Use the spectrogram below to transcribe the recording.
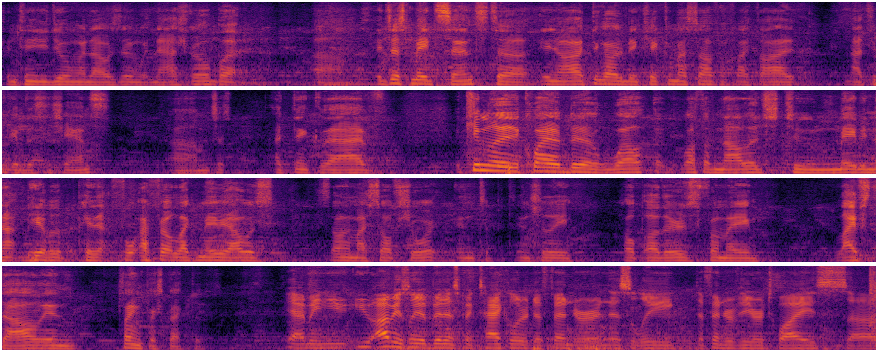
continued doing what I was doing with Nashville. But um, it just made sense to you know I think I would have been kicking myself if I thought not to give this a chance. Um, just I think that I've accumulated quite a bit of wealth wealth of knowledge to maybe not be able to pay that for. I felt like maybe I was selling myself short and to potentially help others from a lifestyle and playing perspective. Yeah, I mean, you, you obviously have been a spectacular defender in this league, defender of the year twice. Uh,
